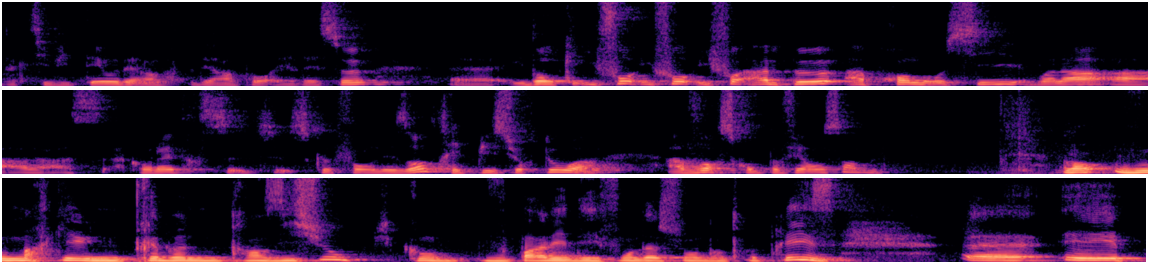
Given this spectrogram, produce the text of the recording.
d'activité ou des, rapports RSE. Euh, et donc, il faut, il, faut, il faut un peu apprendre aussi voilà, à, connaître ce, que font les autres, et puis surtout à, à voir ce qu'on peut faire ensemble. Alors, vous marquez une très bonne transition, quand vous parlez des fondations d'entreprise. Euh, et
